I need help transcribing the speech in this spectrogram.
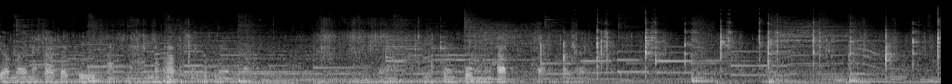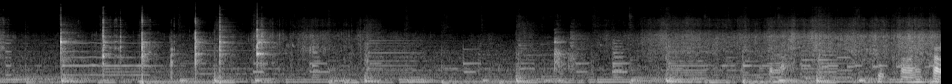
ตรียมไว้นะครับ ก็คือผักน้ำนะครับใส่เข้าไปในถาดอ่ามีเครื่องปรุงนะครับใส่ไปเลยคลุกเคล้าให้เข้า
